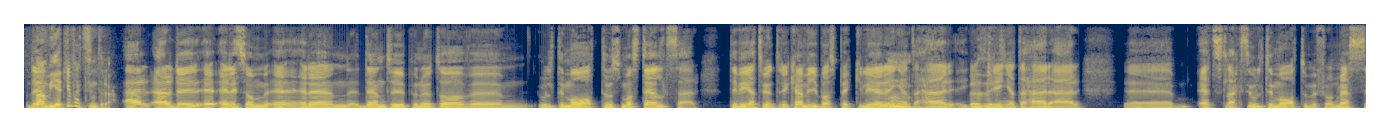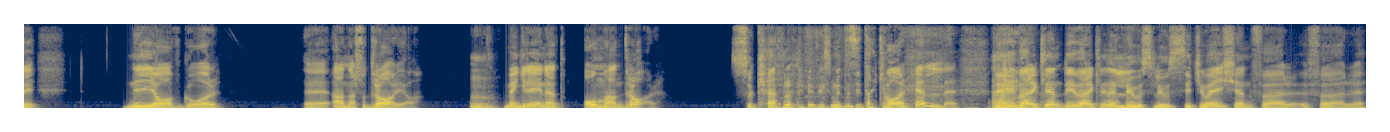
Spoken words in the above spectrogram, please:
Det- man vet ju faktiskt inte det. Är, är det, är, liksom, är, det en, den typen av ultimatum som har ställts här? Det vet vi inte, det kan vi ju bara spekulera Mm. att det här, Precis. kring att det här är eh, ett slags ultimatum ifrån Messi. Ni avgår, eh, annars så drar jag. Mm. Men grejen är att om han drar så kan de ju liksom inte sitta kvar heller. Det är verkligen, det är verkligen en lose-lose situation för, för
